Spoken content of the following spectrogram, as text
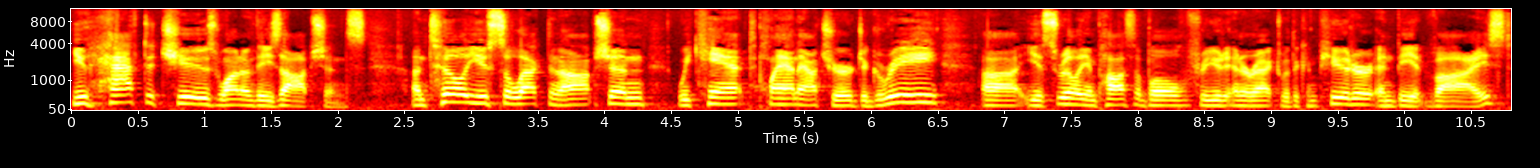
You have to choose one of these options. Until you select an option, we can't plan out your degree. Uh, it's really impossible for you to interact with a computer and be advised.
